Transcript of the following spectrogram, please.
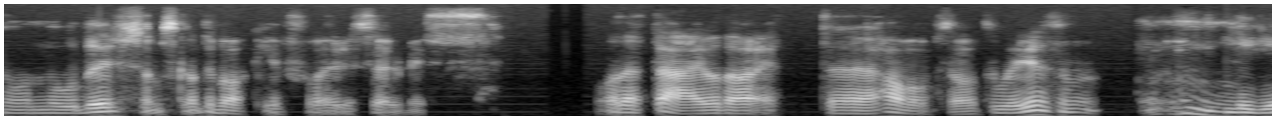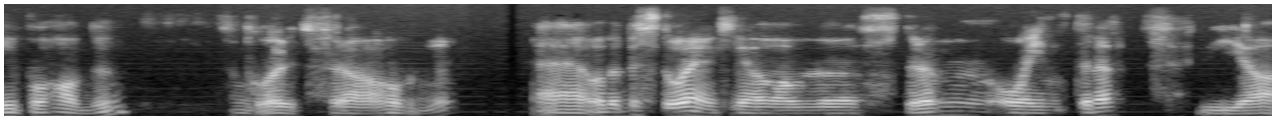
noen noder som skal tilbake for service. Og dette er jo da et uh, havobservatorium som ligger på havbunnen, som går ut fra Hovden. Uh, og det består egentlig av strøm og internett via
